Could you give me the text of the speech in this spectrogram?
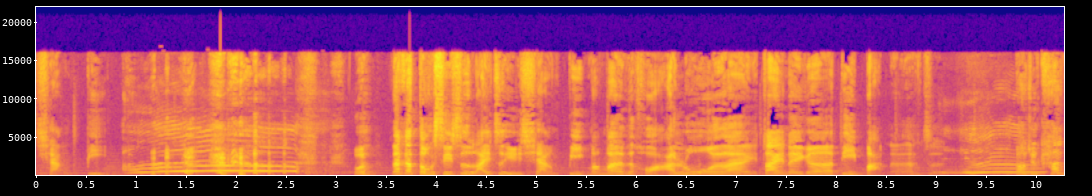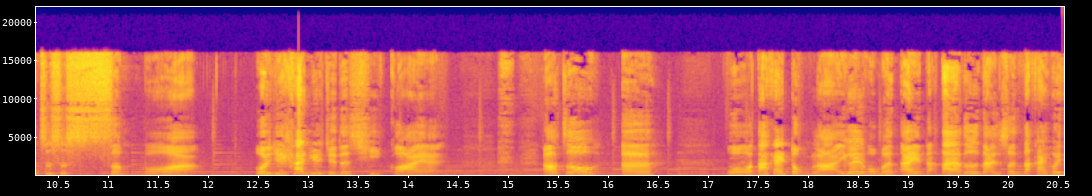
墙壁，我那个东西是来自于墙壁，慢慢的滑落在在那个地板的这样子，然后我就看这是什么啊，我越看越觉得奇怪哎，然后之后呃。我我大概懂啦，因为我们哎大大家都是男生，大概会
